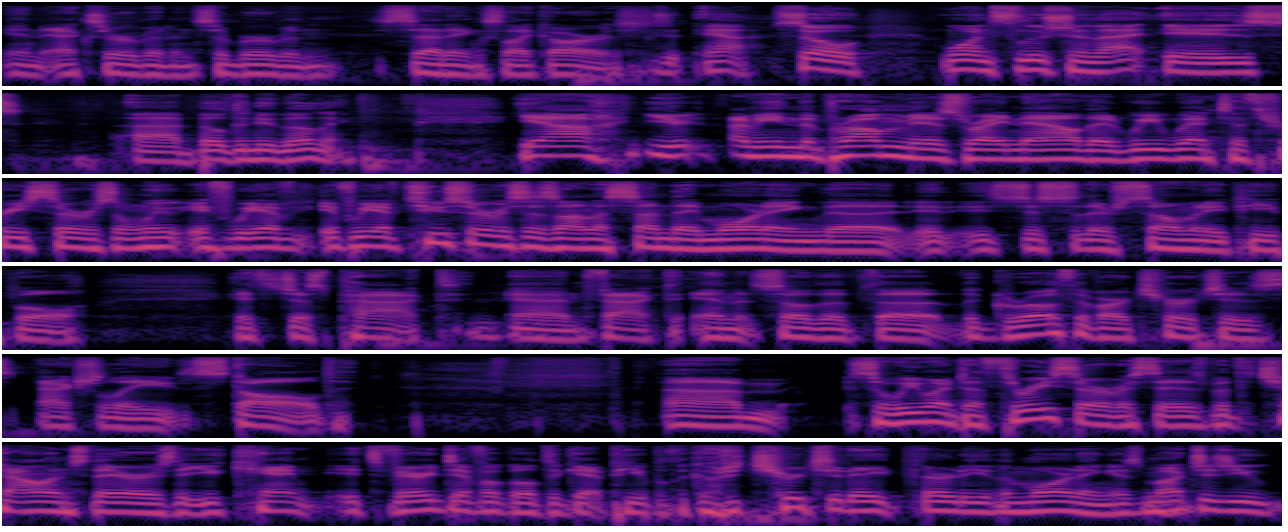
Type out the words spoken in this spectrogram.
in exurban and suburban settings like ours. Yeah. So one solution to that is uh, build a new building. Yeah, you I mean the problem is right now that we went to three services and we, if we have if we have two services on a Sunday morning, the it, it's just there's so many people. It's just packed. Mm-hmm. And in fact, and so that the the growth of our church is actually stalled. Um, so we went to three services, but the challenge there is that you can't. It's very difficult to get people to go to church at eight thirty in the morning. As much as you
